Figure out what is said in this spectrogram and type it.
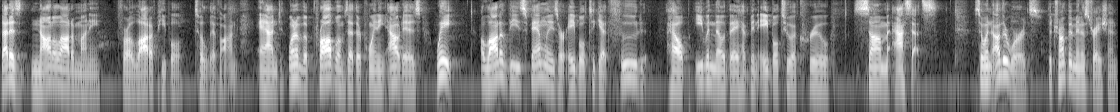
That is not a lot of money for a lot of people to live on. And one of the problems that they're pointing out is wait, a lot of these families are able to get food help even though they have been able to accrue some assets. So, in other words, the Trump administration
